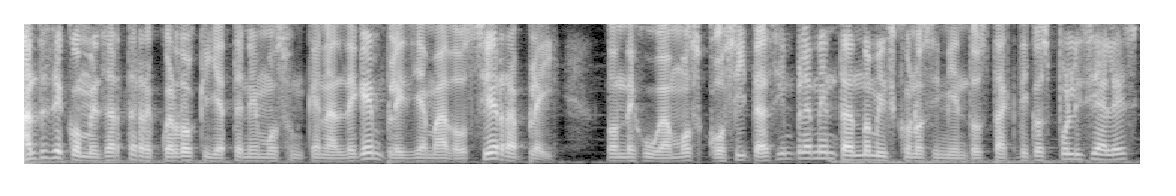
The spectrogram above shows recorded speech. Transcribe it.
Antes de comenzar te recuerdo que ya tenemos un canal de gameplays llamado Sierra Play, donde jugamos cositas implementando mis conocimientos tácticos policiales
